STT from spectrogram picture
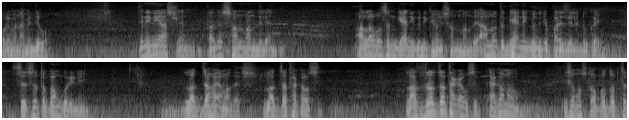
পরিমাণ আমি দেব। তিনি নিয়ে আসলেন, তাদের সম্মান দিলেন। আল্লাহ বলছেন জ্ঞানী গুণীকে আমি সম্মান দিই। আমরা তো জ্ঞানী গুণীকে পাড়ি জেলে ঢুকাই। সে তো কম করি নেই। লজ্জা হয় আমাদের। লজ্জা থাকা উচিত। লাজ লজ্জা থাকা উচিত। এখনও এই সমস্ত অপদার্থের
